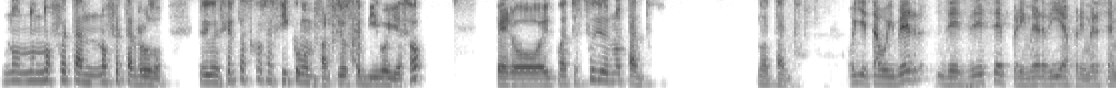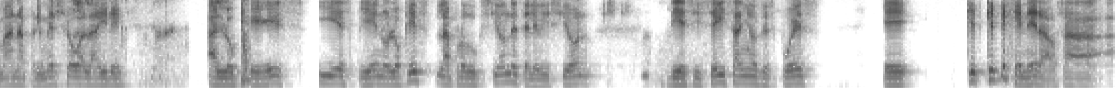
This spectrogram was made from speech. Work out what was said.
no, no, no, fue tan, no fue tan rudo. Te digo, en ciertas cosas sí, como en partidos en vivo y eso, pero en cuanto a estudio, no tanto, no tanto. Oye, Tavo, y ver desde ese primer día, primer semana, primer show al aire, a lo que es ESPN o lo que es la producción de televisión 16 años después, eh, ¿qué, te genera? O sea,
